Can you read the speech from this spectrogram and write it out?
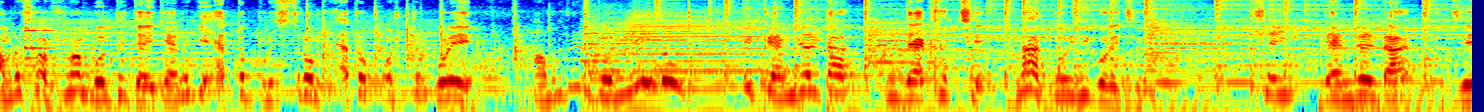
আমরা সবসময় বলতে চাই, কেন কি এত পরিশ্রম, এত কষ্ট করে আমাদের জন্যই তো এই প্যান্ডেলটা দেখাচ্ছে, না, তৈরি করেছে। সেই প্যান্ডেলটা যে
